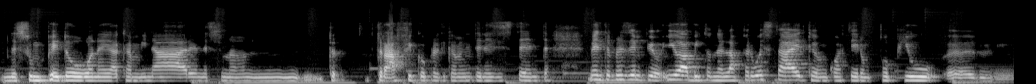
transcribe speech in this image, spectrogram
nessun pedone a camminare, nessun traffico praticamente inesistente. Mentre per esempio io abito nell'Upper West Side che è un quartiere un po' più ehm,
